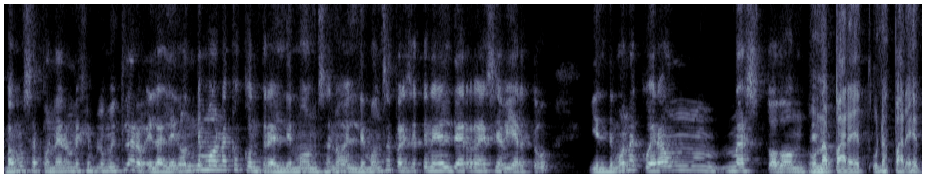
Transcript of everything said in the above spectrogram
vamos a poner un ejemplo muy claro: el alerón de Mónaco contra el de Monza, ¿no? El de Monza parecía tener el DRS abierto y el de Mónaco era un mastodonte. Una pared, una pared.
